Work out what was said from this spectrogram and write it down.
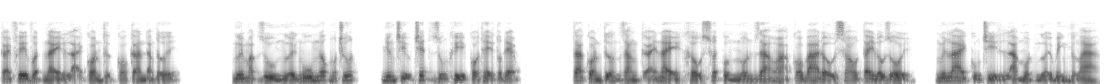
cái phế vật này lại còn thực có can đảm tới người mặc dù người ngu ngốc một chút, nhưng chịu chết dũng khí có thể tốt đẹp. Ta còn tưởng rằng cái này khẩu suất cùng nôn giá hỏa có ba đầu sáu tay đâu rồi, nguyên lai cũng chỉ là một người bình thường a.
